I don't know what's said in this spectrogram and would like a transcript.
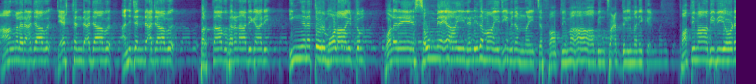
ആങ്ങള രാജാവ് ജ്യേഷ്ഠൻ രാജാവ് അനുജൻ രാജാവ് ഭർത്താവ് ഭരണാധികാരി ഇങ്ങനത്തെ ഒരു മോളായിട്ടും വളരെ സൗമ്യയായി ലളിതമായി ജീവിതം നയിച്ച Fatima bin Abdul Malik. Fatima ബിബിയോട്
